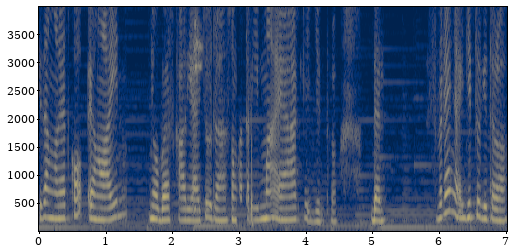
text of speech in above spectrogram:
kita ngeliat kok yang lain nyoba sekali aja udah langsung keterima ya kayak gitu. Dan sebenarnya nggak gitu gitu loh.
